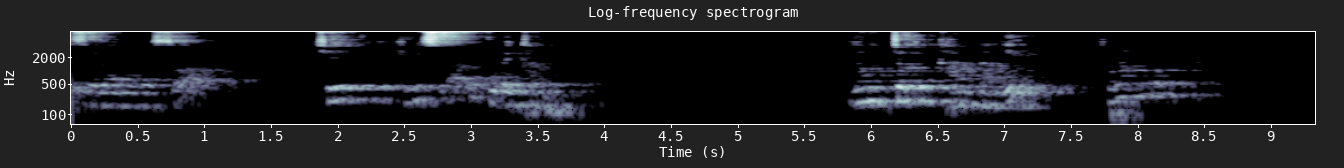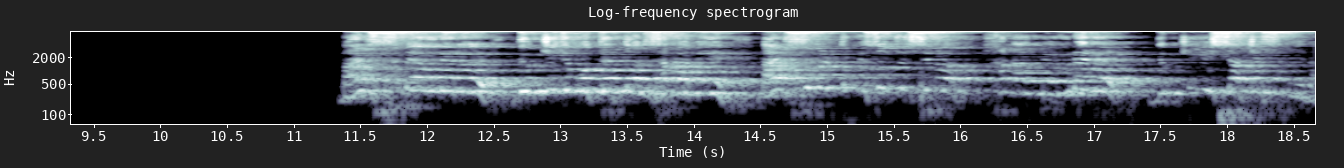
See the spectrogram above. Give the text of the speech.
비로소 죄인이 그리스라고 고백합니다. 영적인 감각이 돌아온 겁니다. 말씀의 은혜를 느끼지 못했던 사람이 말씀을 통해서 주시는 하나님의 은혜를 느끼기 시작했습니다.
